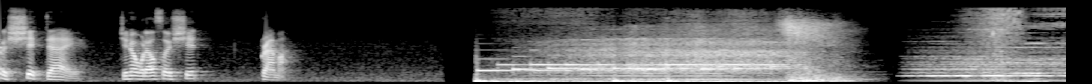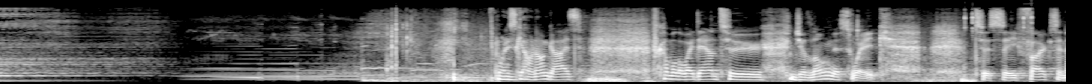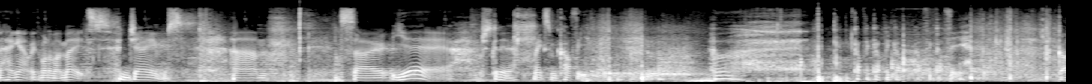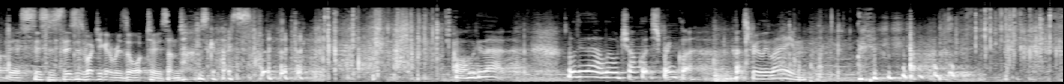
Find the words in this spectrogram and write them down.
What a shit day. Do you know what else though shit? Grammar. What is going on, guys? I've come all the way down to Geelong this week to see folks and to hang out with one of my mates, James. Um, so, yeah, I'm just gonna make some coffee. coffee, coffee, coffee, coffee, coffee. Got this. This is this is what you got to resort to sometimes, guys. oh, look at that! Look at that little chocolate sprinkler. That's really lame.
